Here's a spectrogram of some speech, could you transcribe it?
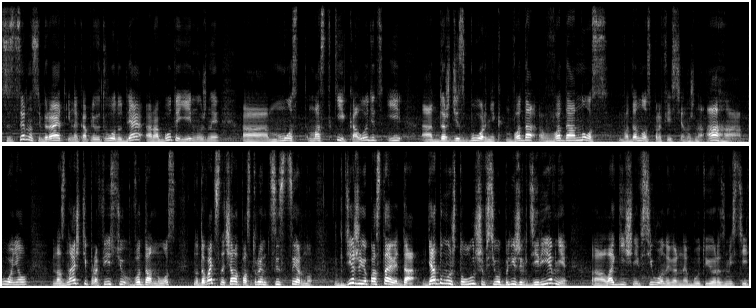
Цистерна собирает и накапливает воду. Для работы ей нужны а, мост, мостки, колодец и а, дождесборник. Водо, водонос. Водонос профессия нужна. Ага, понял. Назначьте профессию водонос. Но давайте сначала построим цистерну. Где же ее поставить? Да, я думаю, что лучше всего ближе к деревне. А, логичнее всего, наверное, будет ее разместить.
